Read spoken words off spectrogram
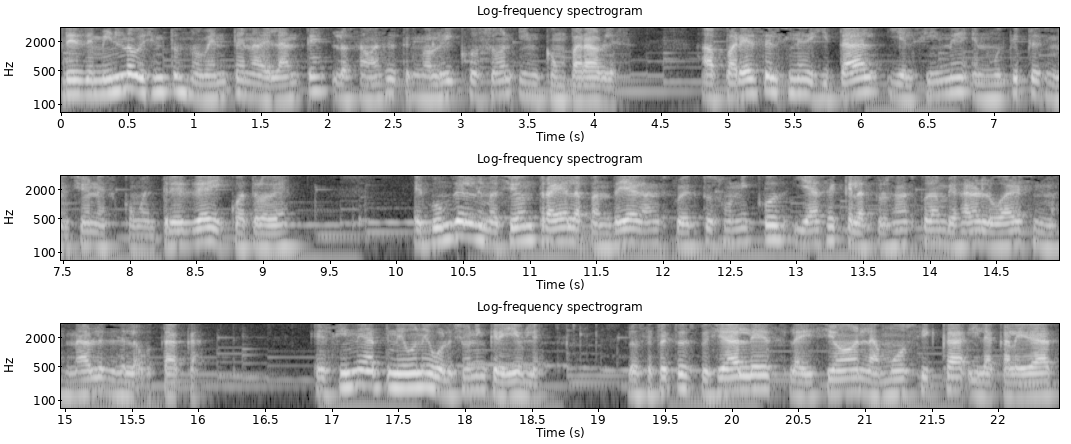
Desde 1990 en adelante, los avances tecnológicos son incomparables. Aparece el cine digital y el cine en múltiples dimensiones, como en 3D y 4D. El boom de la animación trae a la pantalla grandes proyectos únicos y hace que las personas puedan viajar a lugares inimaginables desde la butaca. El cine ha tenido una evolución increíble. Los efectos especiales, la edición, la música y la calidad,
